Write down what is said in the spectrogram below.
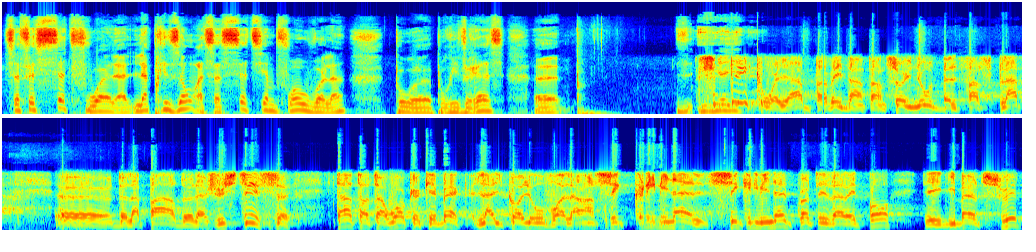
Ça fait sept fois. La, prison à sa septième fois au volant pour, euh, pour ivresse. Euh, c'est incroyable, pareil, d'entendre ça. Une autre belle face plate de la part de la justice tant Ottawa que Québec, l'alcool au volant, c'est criminel. C'est criminel, pourquoi tu les arrêtes pas? Tu les libères tout de suite.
